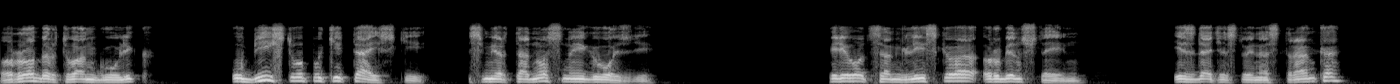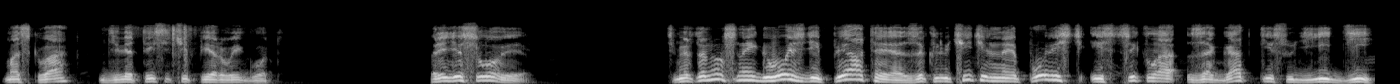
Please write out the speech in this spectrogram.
Роберт Ван Гулик. Убийство по-китайски. Смертоносные гвозди. Перевод с английского Рубинштейн. Издательство «Иностранка», Москва, 2001 год. Предисловие. «Смертоносные гвозди» — пятая, заключительная повесть из цикла «Загадки судьи Ди».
